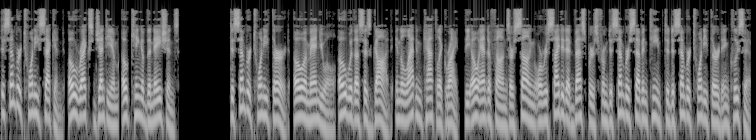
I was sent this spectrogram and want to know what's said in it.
December 22, O Rex Gentium, O King of the Nations. December 23, O Emmanuel O with us as God in the Latin Catholic Rite, the O antiphons are sung or recited at Vespers from December 17 to December 23 inclusive.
